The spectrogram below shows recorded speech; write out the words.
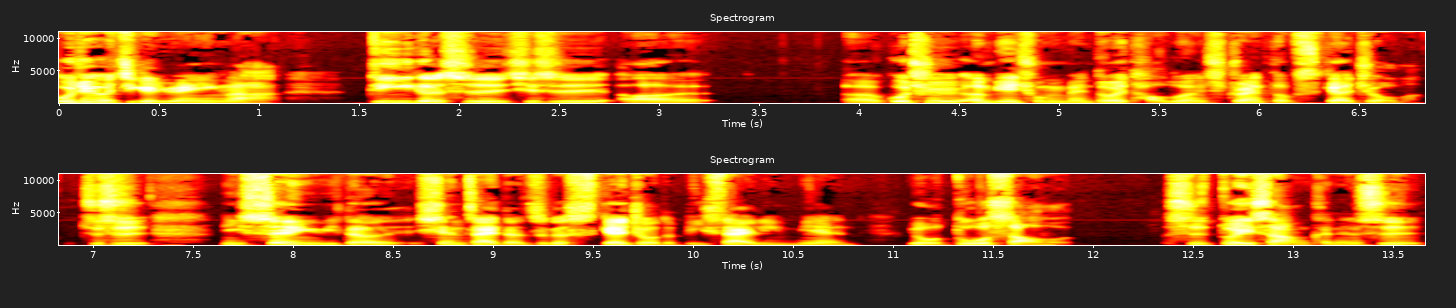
我觉得有几个原因啦。第一个是，其实呃。呃，过去 NBA 球迷们都会讨论 strength of schedule 嘛，就是你剩余的现在的这个 schedule 的比赛里面有多少是对上可能是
